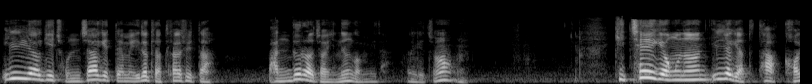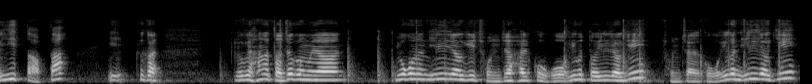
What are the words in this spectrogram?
인력이 존재하기 때문에 이렇게 어떻게 할 수 있다? 만들어져 있는 겁니다. 알겠죠? 음. 기체의 경우는 인력이 어떻다? 거의 있다 없다? 이, 그러니까 여기 하나 더 적으면 요거는 인력이 존재할 거고 이것도 인력이 존재할 거고 이건 인력이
